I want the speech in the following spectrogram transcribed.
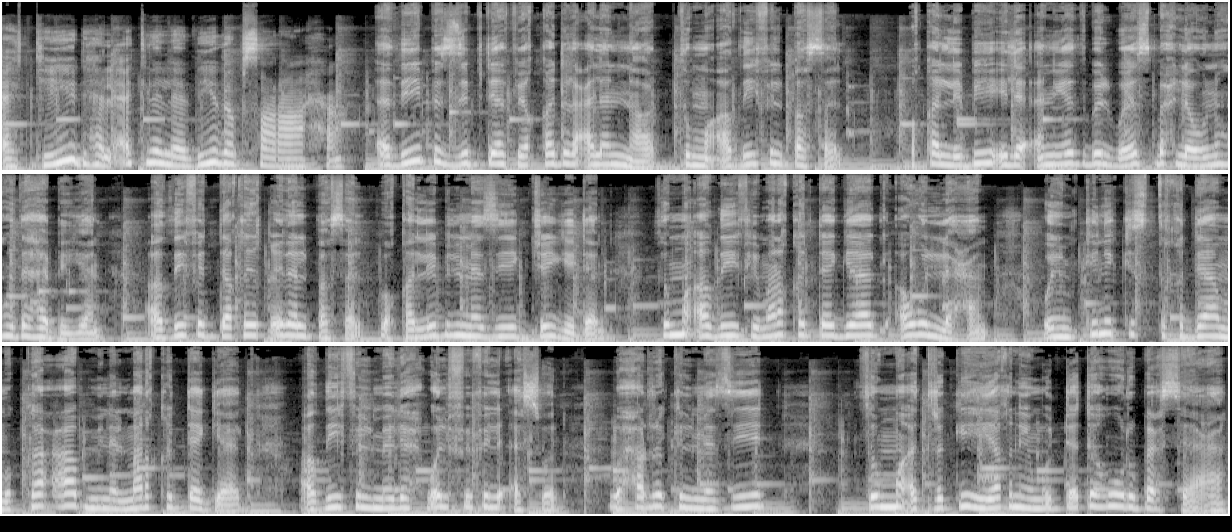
أكيد. هالأكلة لذيذة بصراحة. أذيب الزبدة في قدر على النار ثم أضيف البصل. وقلبيه إلى أن يذبل ويصبح لونه ذهبيا. أضيف الدقيق إلى البصل وقلب المزيج جيدا ثم أضيفي مرق الدجاج أو اللحم. ويمكنك استخدام مكعب من المرق الدجاج. أضيف الملح والفلفل الأسود وحرك المزيج ثم اتركيه يغلي مدته ربع ساعة.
